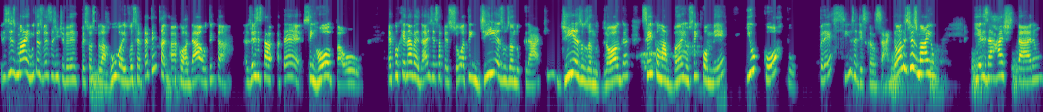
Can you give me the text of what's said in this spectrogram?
Eles desmaiam. Muitas vezes a gente vê pessoas pela rua e você até tenta acordar, ou tenta, às vezes está até sem roupa, ou. É porque, na verdade, essa pessoa tem dias usando crack, dias usando droga, sem tomar banho, sem comer, e o corpo precisa descansar. Então eles desmaiam. E eles arrastaram,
